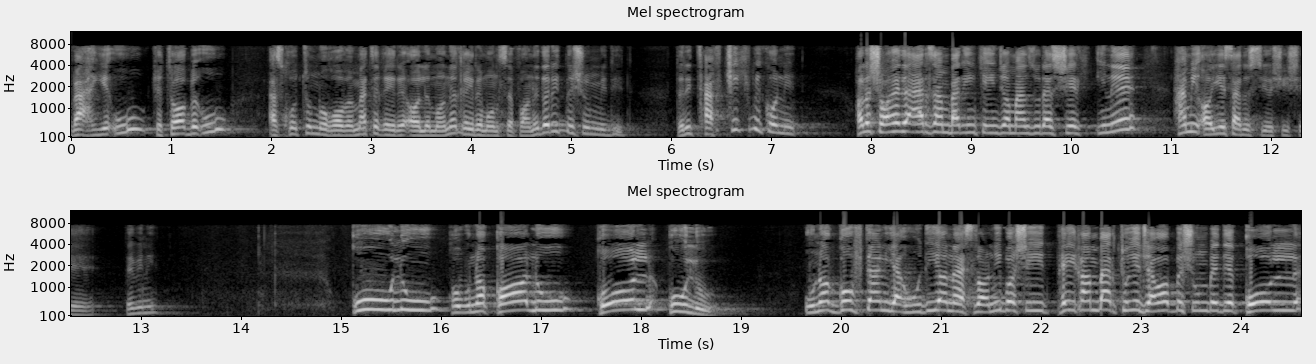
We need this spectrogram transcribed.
وحی او کتاب او از خودتون مقاومت غیر عالمانه غیر منصفانه دارید نشون می‌دید. دارید تفکیک می‌کنید. حالا شاهد ارزم بر این که اینجا منظور از شرک اینه همین آیه 136 ببینید. قولو خب اونا قالو قول قولو. اونا گفتن یهودی یا نصرانی باشید پیغمبر توی جواب بهشون بده قل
